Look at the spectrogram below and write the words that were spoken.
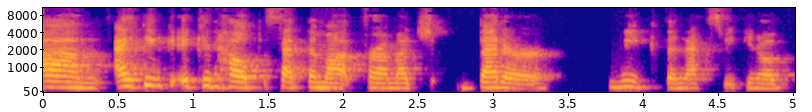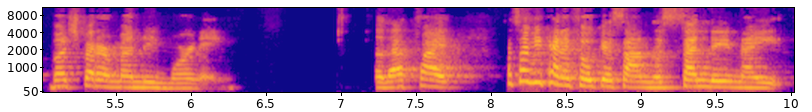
um, I think it can help set them up for a much better week the next week, you know, much better Monday morning. So that's why that's why we kind of focus on the Sunday night,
